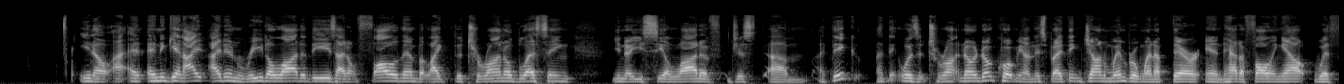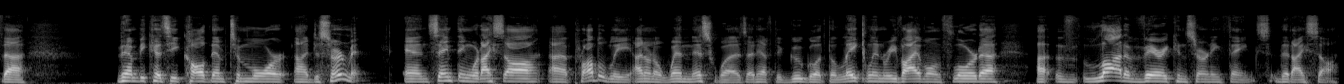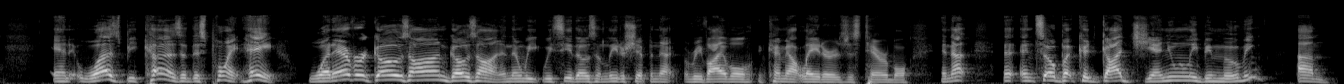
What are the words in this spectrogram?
you know, I, and again, I, I didn't read a lot of these. I don't follow them, but like the Toronto blessing, you know, you see a lot of just, um, I think, I think, was it Toronto? No, don't quote me on this, but I think John Wimber went up there and had a falling out with uh, them because he called them to more uh, discernment. And same thing, what I saw uh, probably, I don't know when this was, I'd have to Google it, the Lakeland revival in Florida, a lot of very concerning things that I saw. And it was because of this point. Hey, whatever goes on, goes on. And then we, we see those in leadership in that revival. It came out later. It's just terrible. And that, and so, but could God genuinely be moving? Um,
